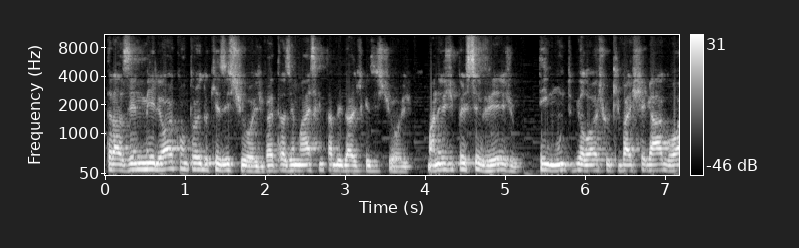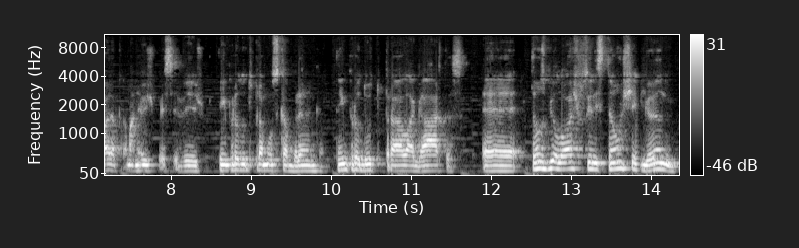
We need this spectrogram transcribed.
trazer melhor controle do que existe hoje, vai trazer mais rentabilidade do que existe hoje. Manejo de percevejo, tem muito biológico que vai chegar agora para manejo de percevejo. Tem produto para mosca branca, tem produto para lagartas. É, então, os biológicos eles estão chegando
